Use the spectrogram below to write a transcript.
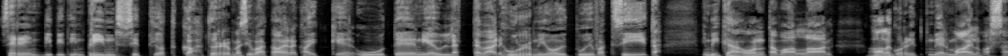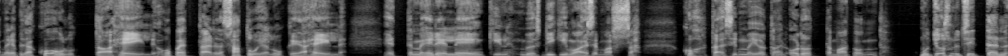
serendipitin prinssit, jotka törmäsivät aina kaikkeen uuteen ja yllättävään ja hurmioituivat siitä. Niin mikä on tavallaan algoritmien maailmassa? Meidän pitää kouluttaa heille, opettaa näitä satuja lukea heille, että me edelleenkin myös digimaisemassa kohtaisimme jotain odottamatonta. Mutta jos nyt sitten,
